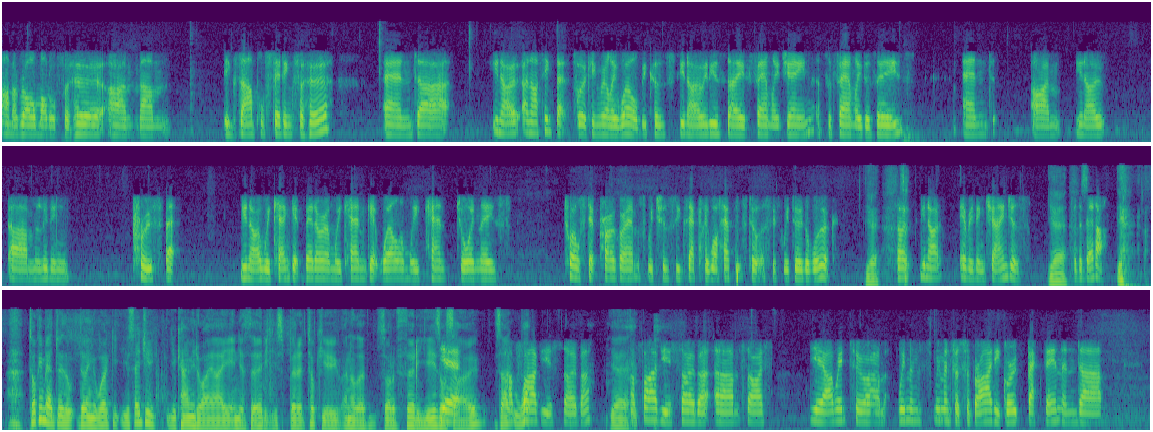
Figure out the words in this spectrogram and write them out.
I'm a role model for her. I'm um, example setting for her, and uh, you know, and I think that's working really well because you know it is a family gene. It's a family disease, and I'm you know um, living proof that you know, we can get better and we can get well and we can join these 12 step programs, which is exactly what happens to us if we do the work. Yeah. So, so you know, everything changes. Yeah. For the better. Yeah. Talking about do the, doing the work, you said you, you came into AA in your 30s, but it took you another sort of 30 years yeah. or so. So I'm what, five years sober. Yeah. I'm five years sober. Um, so I, yeah, I went to um, women's Women for Sobriety group back then, and uh,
